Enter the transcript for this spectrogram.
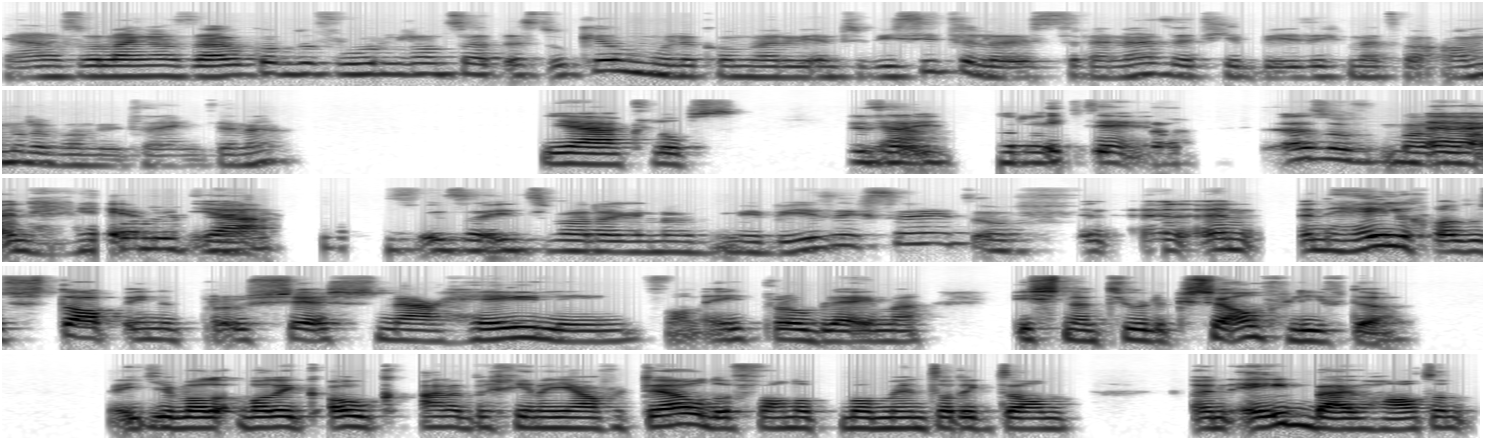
ja, zolang als dat ook op de voorgrond staat, is het ook heel moeilijk om naar je intuïtie te luisteren. Hè? Zit je bezig met wat anderen van je denken. Hè? Ja, klopt. Is dat iets waar ik denk, is, of, maar, uh, een ja. is dat iets waar je nog mee bezig bent? Of? Een, een, een hele grote stap in het proces naar heling van eetproblemen is natuurlijk zelfliefde. Weet je, wat, wat ik ook aan het begin aan jou vertelde, van op het moment dat ik dan een eetbui had, dan,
